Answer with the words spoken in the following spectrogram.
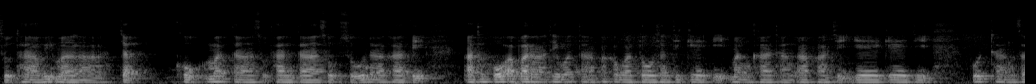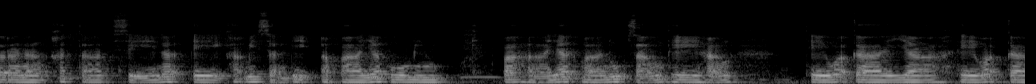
สุทาวิมาลาจะขุมตาสุทันตาสุสูนาคาติ อัตโขอปราเทวตาภควโตสันติเกอิมังคาถังอาภาสิเยเกจิ พุทธังสารนังคัตตาเสนเตขมิสันติอปายะภูมิงปหายะมานุสังเทหัง เทวกายาเทวกา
